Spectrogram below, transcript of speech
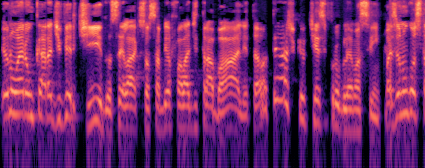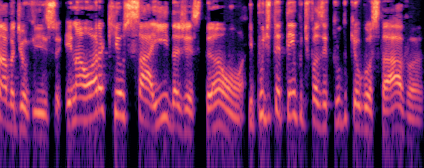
eu não era um cara divertido, sei lá, que só sabia falar de trabalho e tal. Eu até acho que eu tinha esse problema assim. Mas eu não gostava de ouvir isso. E na hora que eu saí da gestão e pude ter tempo de fazer tudo que eu gostava,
